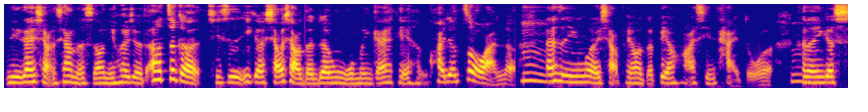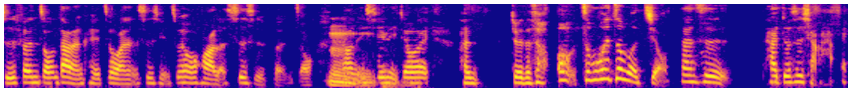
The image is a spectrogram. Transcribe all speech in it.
你在想象的时候，你会觉得哦，这个其实一个小小的任务，我们应该可以很快就做完了。嗯，但是因为小朋友的变化性太多了，可能一个十分钟大人可以做完的事情，最后花了四十分钟，然后你心里就会很觉得说哦，怎么会这么久？但是他就是小孩，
